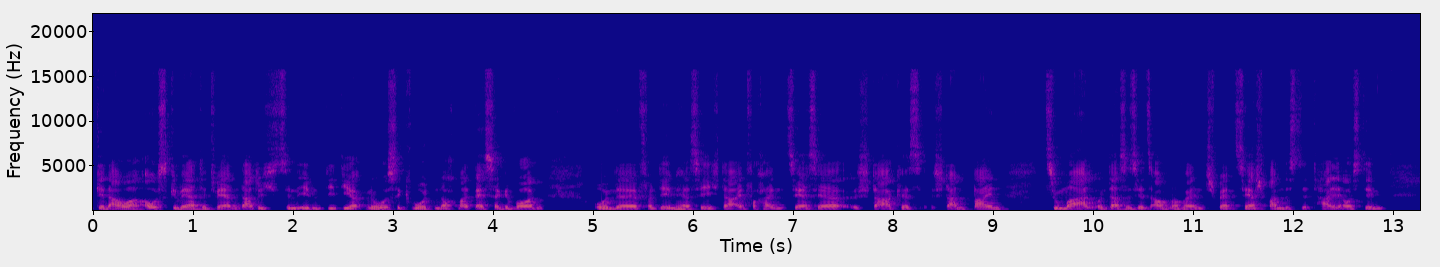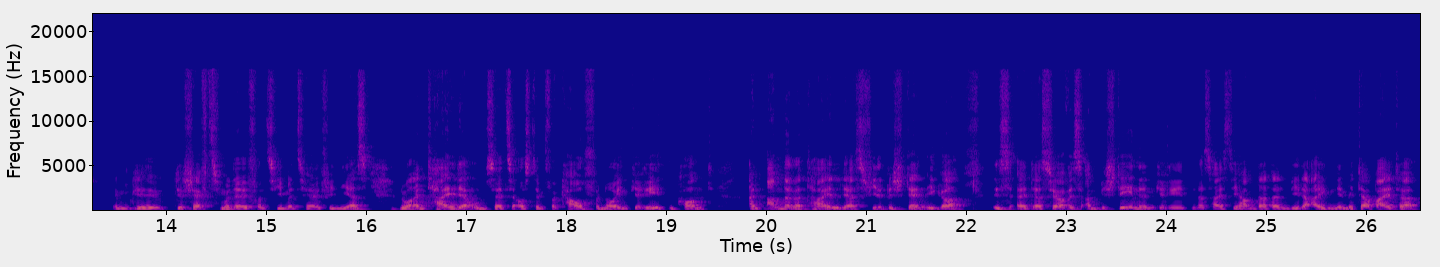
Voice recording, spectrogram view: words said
genauer ausgewertet werden. Dadurch sind eben die Diagnosequoten nochmal besser geworden. Und äh, von dem her sehe ich da einfach ein sehr, sehr starkes Standbein. Zumal, und das ist jetzt auch noch ein sehr spannendes Detail aus dem im Ge Geschäftsmodell von Siemens Healthineers nur ein Teil der Umsätze aus dem Verkauf von neuen Geräten kommt. Ein anderer Teil, der ist viel beständiger, ist äh, der Service an bestehenden Geräten. Das heißt, die haben da dann wieder eigene Mitarbeiter,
